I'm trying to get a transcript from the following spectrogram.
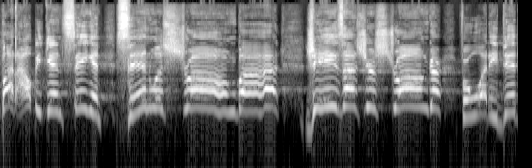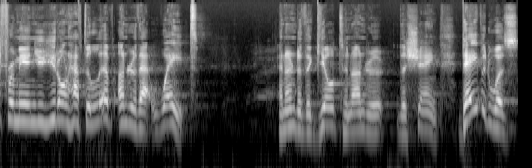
But I'll begin singing, sin was strong, but Jesus, you're stronger for what he did for me and you, you don't have to live under that weight and under the guilt and under the shame. David was,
